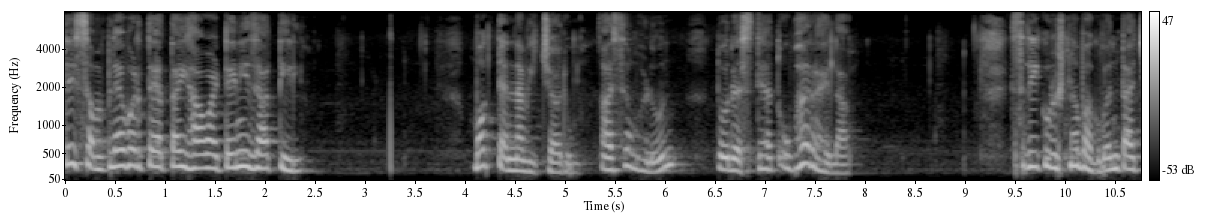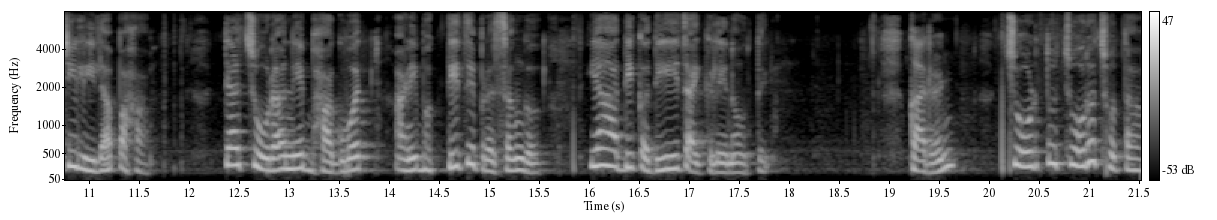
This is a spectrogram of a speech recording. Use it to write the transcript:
ते संपल्यावर ते आता ह्या वाटेने जातील. मग त्यांना विचारू असं म्हणून तो रस्त्यात उभा राहिला. श्रीकृष्ण भगवंताची लीला पहा. त्या चोराने भागवत आणि भक्तीचे प्रसंग या आधी कधीच ऐकले नव्हते. कारण चोर तो चोरच होता.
